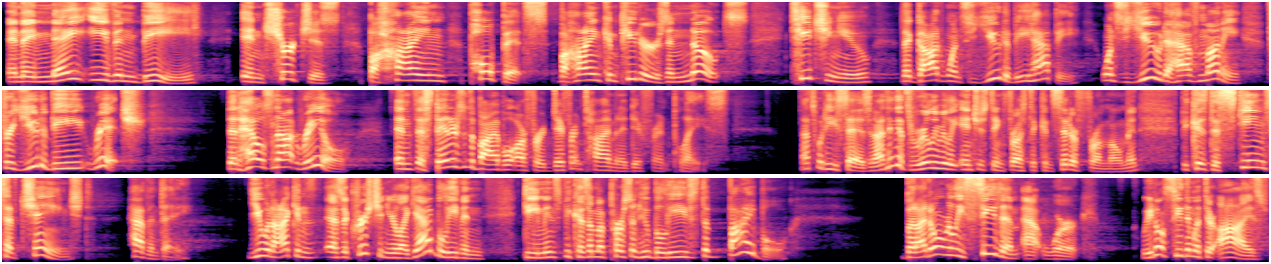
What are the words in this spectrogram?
And they may even be in churches behind pulpits, behind computers and notes, teaching you that God wants you to be happy, wants you to have money, for you to be rich, that hell's not real. And the standards of the Bible are for a different time and a different place. That's what he says. And I think that's really, really interesting for us to consider for a moment because the schemes have changed haven't they? You and I can, as a Christian, you're like, yeah, I believe in demons because I'm a person who believes the Bible. But I don't really see them at work. We don't see them with their eyes,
